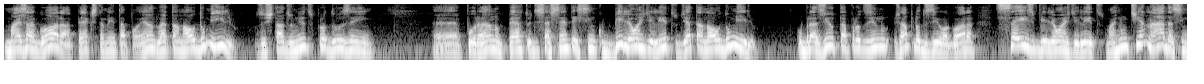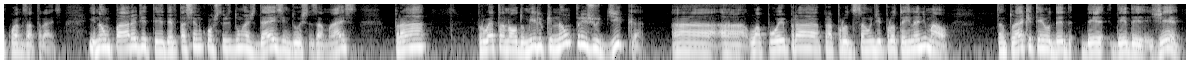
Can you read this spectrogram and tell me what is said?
mas agora a Apex também está apoiando o etanol do milho. Os Estados Unidos produzem é, por ano perto de 65 bilhões de litros de etanol do milho. O Brasil está produzindo, já produziu agora 6 bilhões de litros, mas não tinha nada cinco anos atrás. E não para de ter, deve estar sendo construído umas 10 indústrias a mais para para o etanol do milho que não prejudica a, a, o apoio para a produção de proteína animal. Tanto é que tem o DDG,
